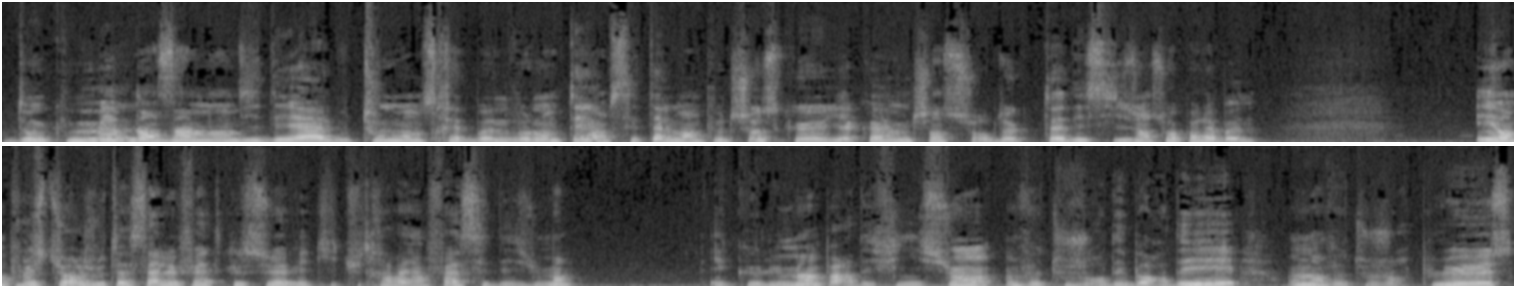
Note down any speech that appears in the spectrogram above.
Donc même dans un monde idéal où tout le monde serait de bonne volonté, on sait tellement peu de choses qu'il y a quand même une chance sur deux que ta décision soit pas la bonne. Et en plus, tu rajoutes à ça le fait que ceux avec qui tu travailles en face, c'est des humains et que l'humain, par définition, on veut toujours déborder, on en veut toujours plus,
